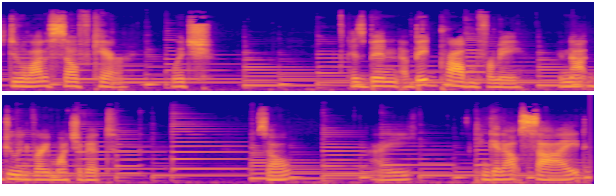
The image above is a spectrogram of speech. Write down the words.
to do a lot of self care, which has been a big problem for me and not doing very much of it. So I can get outside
